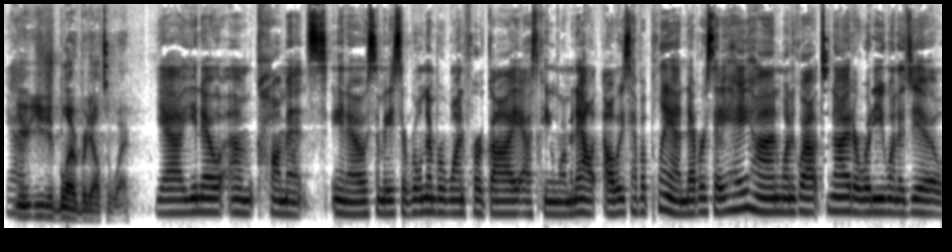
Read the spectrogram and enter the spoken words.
Yeah. you, you just blow everybody else away. Yeah, you know, um, comments. You know, somebody said rule number one for a guy asking a woman out: always have a plan. Never say, "Hey, hon, want to go out tonight?" or "What do you want to do?"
